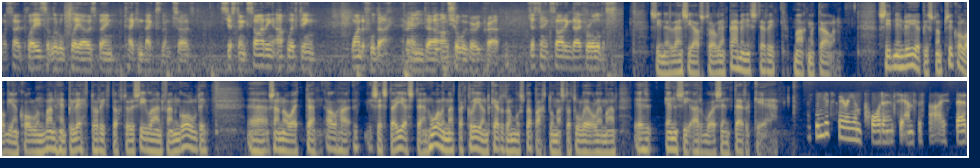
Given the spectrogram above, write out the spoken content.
We're so pleased that little Cleo has been taken back to them. So it's just an exciting, uplifting, wonderful day. And uh, I'm sure we're very proud. Just an exciting day for all of us. Sinne Länsi-Australian pääministeri Mark McGowan. Sydneyn yliopiston psykologian koulun vanhempi lehtori, tohtori Silain van Goldi, sanoo, että alhaisesta iästään huolimatta Cleon kertomus tapahtumasta tulee olemaan ensiarvoisen tärkeää. I think it's very important to emphasize that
